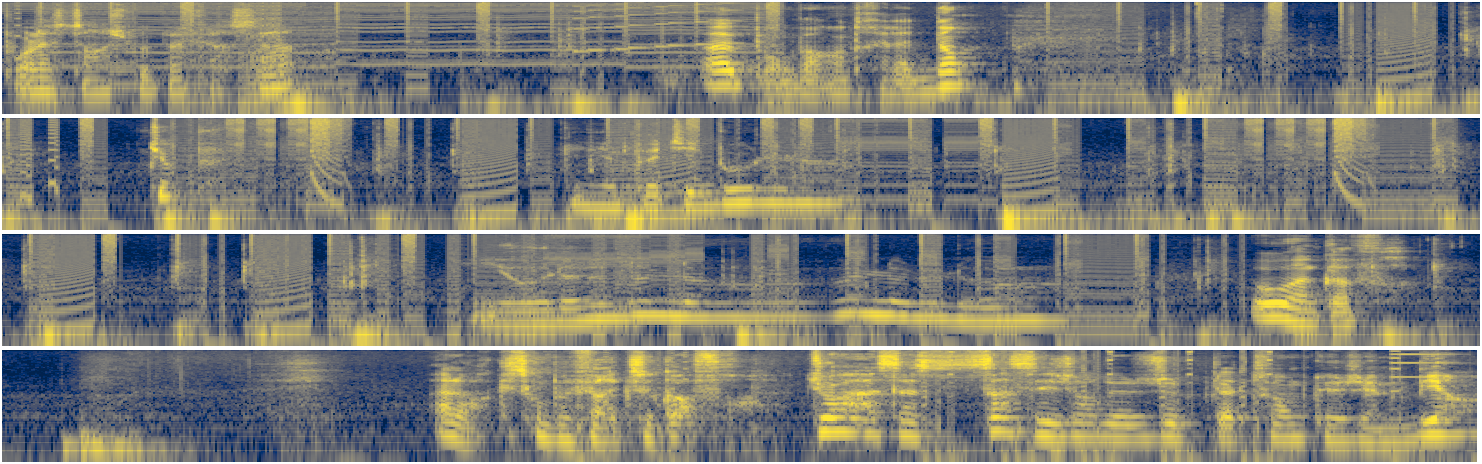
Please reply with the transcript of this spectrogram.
Pour l'instant, je peux pas faire ça. Hop, on va rentrer là-dedans. Une petite boule. Oh, un coffre. Alors, qu'est-ce qu'on peut faire avec ce coffre? Tu vois, ça, ça c'est le genre de jeu de plateforme que j'aime bien.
